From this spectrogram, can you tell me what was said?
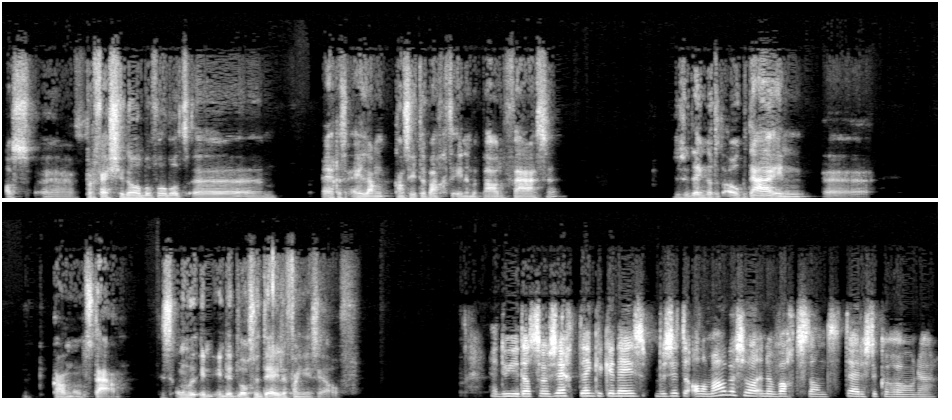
als professional bijvoorbeeld, ergens heel lang kan zitten wachten in een bepaalde fase. Dus ik denk dat het ook daarin kan ontstaan. Dus onder, in, in dit losse delen van jezelf. En nu je dat zo zegt, denk ik ineens, we zitten allemaal best wel in een wachtstand tijdens de corona.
